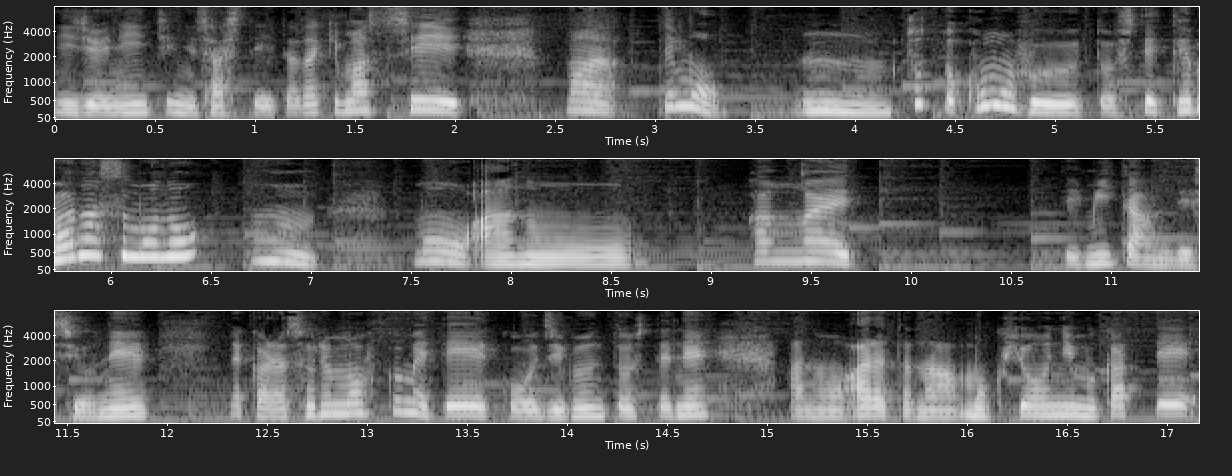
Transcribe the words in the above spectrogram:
22日にさせていただきますしまあでも、うん、ちょっとコモフとして手放すもの、うん、もうあのー考えてみたんですよね。だからそれも含めてこう自分としてねあの新たな目標に向かって、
